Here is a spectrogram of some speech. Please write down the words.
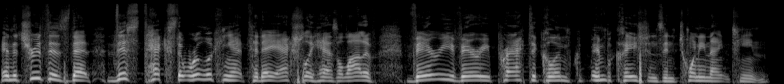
And the truth is that this text that we're looking at today actually has a lot of very, very practical implications in 2019.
